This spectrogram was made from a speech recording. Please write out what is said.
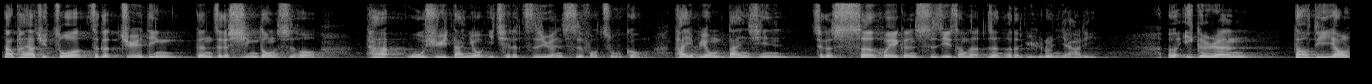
当他要去做这个决定跟这个行动的时候，他无需担忧一切的资源是否足够，他也不用担心这个社会跟世界上的任何的舆论压力。而一个人到底要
